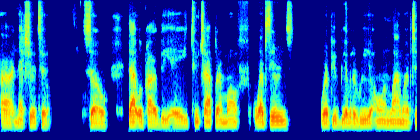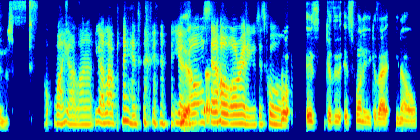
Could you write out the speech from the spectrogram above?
uh, next year too. So that would probably be a two chapter a month web series where people be able to read it on Line Webtoons. Wow, you got a lot of you got a lot planned. you got yeah, it all set out already, which is cool. Well, it's because it's funny because I, you know,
